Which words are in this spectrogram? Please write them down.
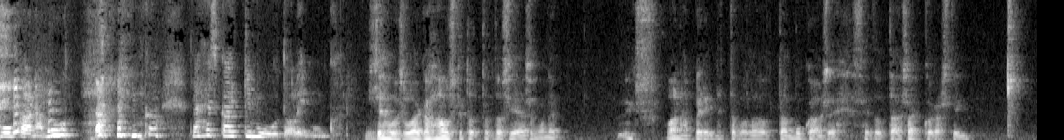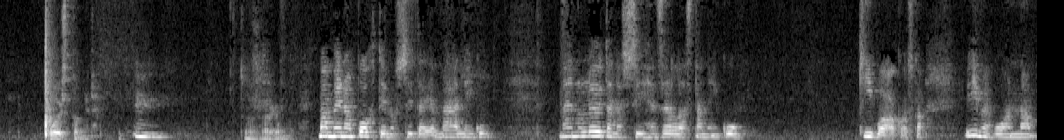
mukana, mutta lähes kaikki muut oli mukana. Se voisi olla aika hauska totta tosiaan semmoinen yksi vanha perinne tavallaan ottaa mukaan se, se tota, sakkorastin poistaminen. Mm. Se on aika... Mä oon pohtinut sitä ja mä en, niin kuin, mä en ole löytänyt siihen sellaista niin kuin, kivaa, koska viime vuonna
